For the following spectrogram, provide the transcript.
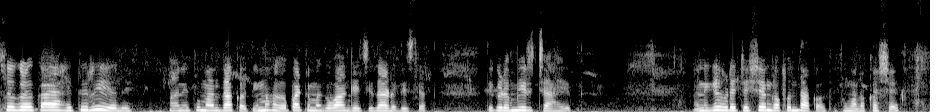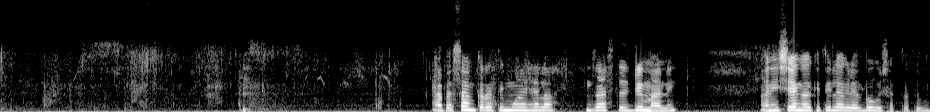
सगळं काय आहे ते रिअल आहे. आणि तुम्हाला दाखवते. मागं पाठीमागं वांग्याची झाडं दिसतात. तिकडं मिरच्या आहेत. आणि घेवड्याच्या शेंगा पण दाखवते तुम्हाला कशा आहेत. आता संक्रांतीमुळे ह्याला जास्त डिमांड आहे. आणि शेंगा किती लागल्यात बघू शकता तुम्ही.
